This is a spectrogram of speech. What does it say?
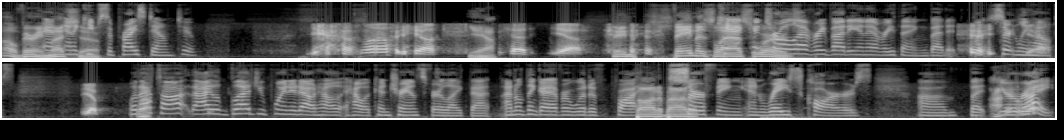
Oh, very And, much and it so. keeps the price down, too. yeah, well, yeah, yeah. we've had yeah. Fam- famous last Can't control words. everybody and everything, but it, it certainly Yeah. helps. Yep. Well, that's all, I'm glad you pointed out how, how it can transfer like that. I don't think I ever would have thought, Thought about it. surfing and race cars, um, but I- you're Well, right.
